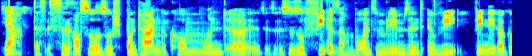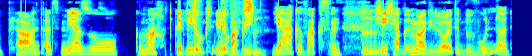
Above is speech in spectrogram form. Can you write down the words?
ja, das ist dann auch so so spontan gekommen und äh, so viele Sachen bei uns im Leben sind irgendwie weniger geplant als mehr so gemacht, gelebt. Ge gewachsen. Ja, gewachsen. Mhm. Ich, ich habe immer die Leute bewundert,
